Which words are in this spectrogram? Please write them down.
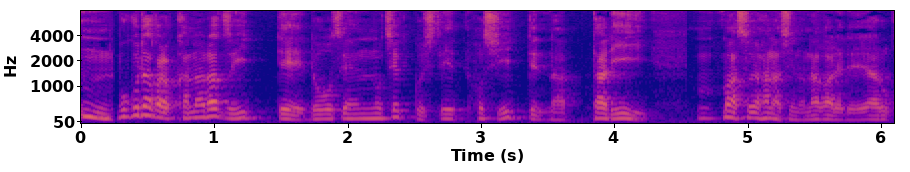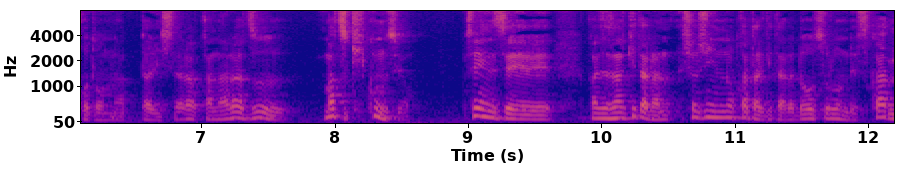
うん、僕だから必ず行って動線のチェックしてほしいってなったりまあそういう話の流れでやることになったりしたら必ずまず聞くんですよ。先生患者さん来たら初心の方来たらどうするんですかって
